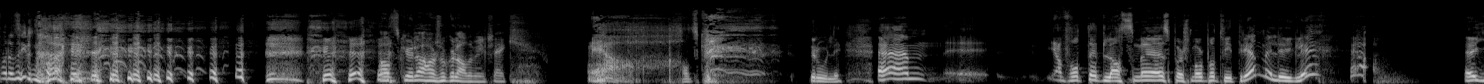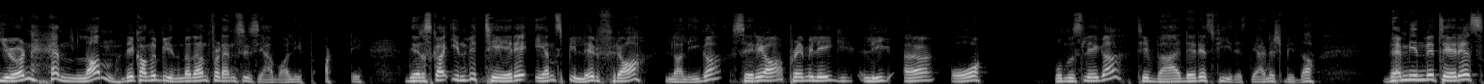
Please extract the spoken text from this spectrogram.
for å si det sånn. Han skulle ha sjokolademilkshake. Ja, han skulle Trolig. Eh, jeg har fått et lass med spørsmål på Twitter igjen. Veldig hyggelig. Ja. Eh, Jørn Henland, vi kan jo begynne med den, for den syns jeg var litt artig. Dere skal invitere en spiller fra La Liga, Serie A, Premier League, League Ø og Bundesliga til hver deres firestjerners middag. Hvem inviteres,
